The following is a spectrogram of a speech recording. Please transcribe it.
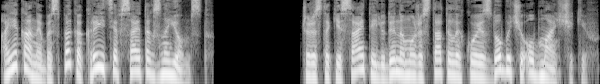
А яка небезпека криється в сайтах знайомств? Через такі сайти людина може стати легкою здобиччю обманщиків.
